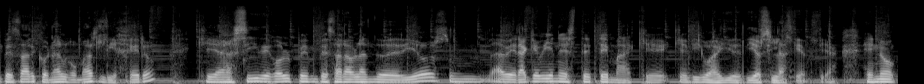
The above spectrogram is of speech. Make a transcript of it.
Empezar con algo más ligero, que así de golpe empezar hablando de Dios. mm, A ver, ¿a qué viene este tema que, que digo ahí de Dios y la ciencia? Enoch,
